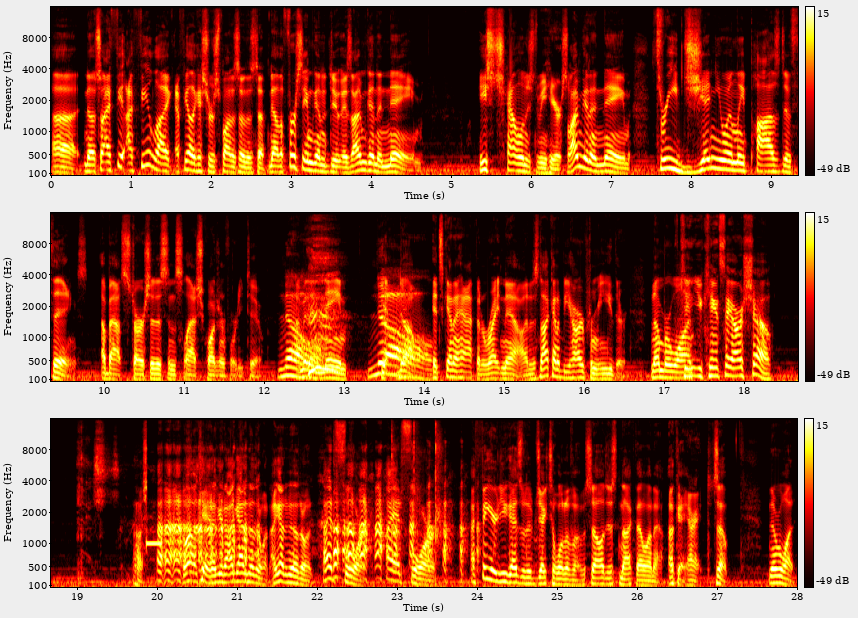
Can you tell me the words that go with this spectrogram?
Uh, no, so I feel I feel like I feel like I should respond to some of this stuff. Now, the first thing I'm going to do is I'm going to name. He's challenged me here, so I'm going to name three genuinely positive things about Star Citizen slash Squadron 42. No. I'm going to name. No. Yeah, no, it's going to happen right now, and it's not going to be hard for me either. Number one, Ken, you can't say our show. Oh, well, okay, okay, I got another one. I got another one. I had four. I had four. I figured you guys would object to one of them, so I'll just knock that one out. Okay, all right. So, number one,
